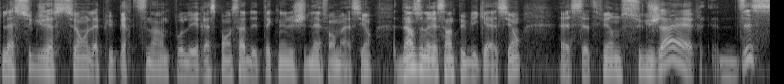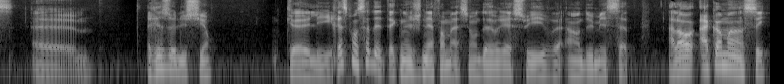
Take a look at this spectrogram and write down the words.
la suggestion la plus pertinente pour les responsables des technologies de l'information. Dans une récente publication, euh, cette firme suggère 10 résolutions que les responsables des technologies de l'information devraient suivre en 2007. Alors, à commencer,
